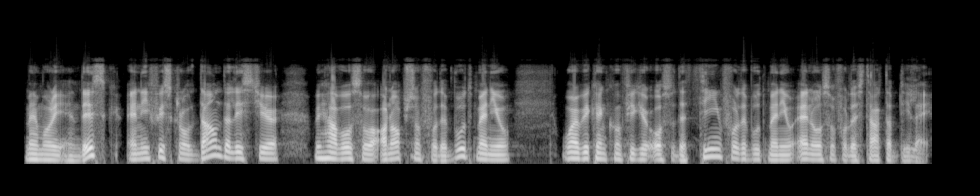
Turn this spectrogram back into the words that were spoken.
memory and disk. And if we scroll down the list here, we have also an option for the boot menu where we can configure also the theme for the boot menu and also for the startup delay.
